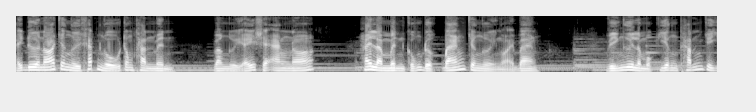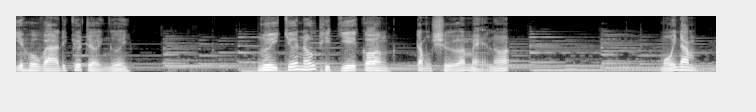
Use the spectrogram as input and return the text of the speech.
hãy đưa nó cho người khách ngủ trong thành mình và người ấy sẽ ăn nó hay là mình cũng được bán cho người ngoại bang vì ngươi là một dân thánh cho Jehovah Đức Chúa Trời ngươi. Ngươi chớ nấu thịt dê con trong sữa mẹ nó. Mỗi năm,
